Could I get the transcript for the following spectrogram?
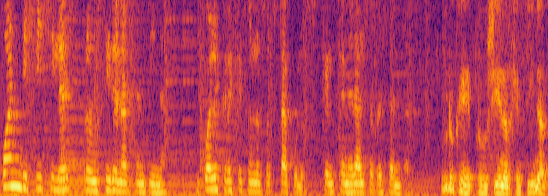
¿Cuán difícil es producir en Argentina? ¿Y cuáles crees que son los obstáculos que en general se presentan? Yo creo que producir en Argentina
